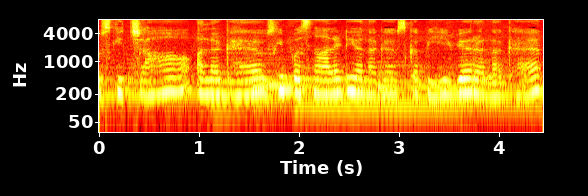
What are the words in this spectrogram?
उसकी चाह अलग है, उसकी पर्सनालिटी अलग है, उसका बिहेवियर अलग है।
